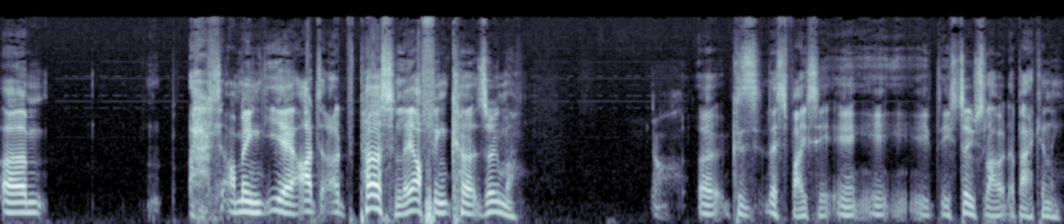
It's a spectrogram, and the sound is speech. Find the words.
Um, I mean, yeah, I'd, I'd personally, I think Kurt Zouma. Because let's face it, he, he, he- he's too slow at the back, isn't he?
